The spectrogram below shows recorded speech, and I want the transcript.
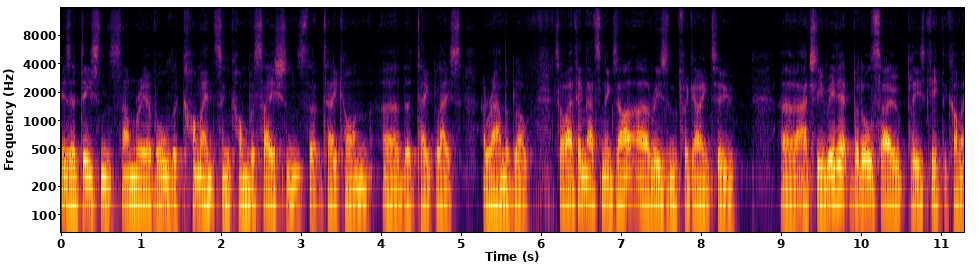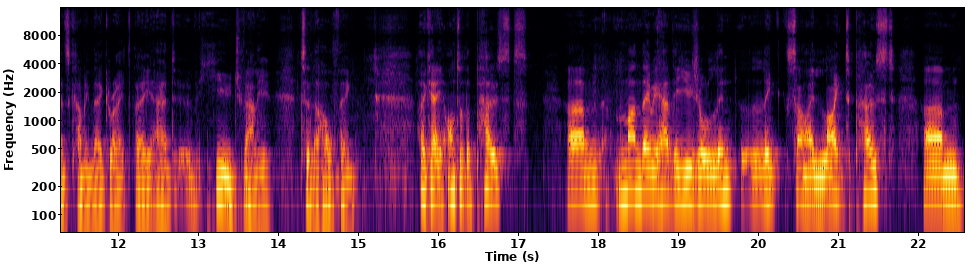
is a decent summary of all the comments and conversations that take on uh, that take place around the blog. So, I think that's an exa- uh, reason for going to uh, actually read it, but also please keep the comments coming. They're great. They add huge value to the whole thing. Okay, onto the posts. Um, Monday we had the usual lin- links I liked post. A um,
